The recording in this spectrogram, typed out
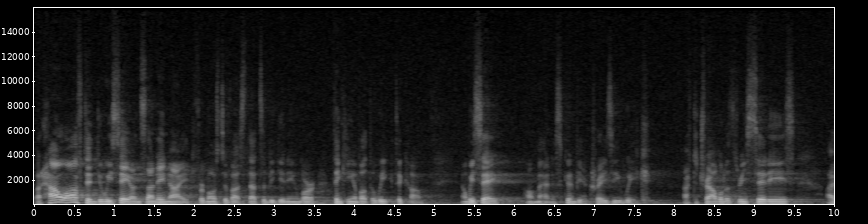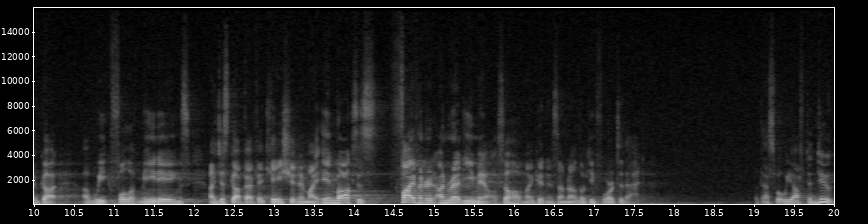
But how often do we say on Sunday night, for most of us, that's the beginning of our thinking about the week to come? And we say, oh man, it's going to be a crazy week. I have to travel to three cities. I've got a week full of meetings. I just got back vacation, and my inbox is 500 unread emails. Oh my goodness, I'm not looking forward to that. But that's what we often do.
